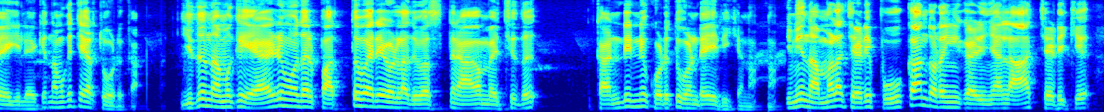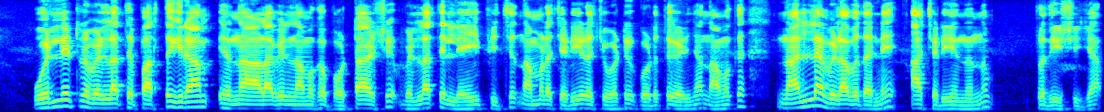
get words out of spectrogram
ബാഗിലേക്ക് നമുക്ക് ചേർത്ത് കൊടുക്കാം. ഇത് നമുക്ക് ഏഴ് മുതൽ പത്ത് വരെയുള്ള ദിവസത്തിനകം വെച്ചിത് കണ്ടിന്യൂ കൊടുത്തുകൊണ്ടേയിരിക്കണം. ഇനി നമ്മളെ ചെടി പൂക്കാൻ തുടങ്ങിക്കഴിഞ്ഞാൽ ആ ചെടിക്ക് ഒരു ലിറ്റർ വെള്ളത്തിൽ പത്ത് ഗ്രാം എന്ന അളവിൽ നമുക്ക് പൊട്ടാഷ് വെള്ളത്തിൽ ലയിപ്പിച്ച് നമ്മുടെ ചെടിയുടെ ചുവട്ടിൽ കൊടുത്തു കഴിഞ്ഞാൽ നമുക്ക് നല്ല വിളവ് തന്നെ ആ ചെടിയിൽ നിന്നും പ്രതീക്ഷിക്കാം.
